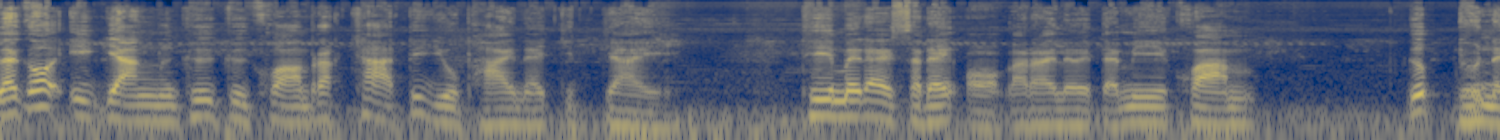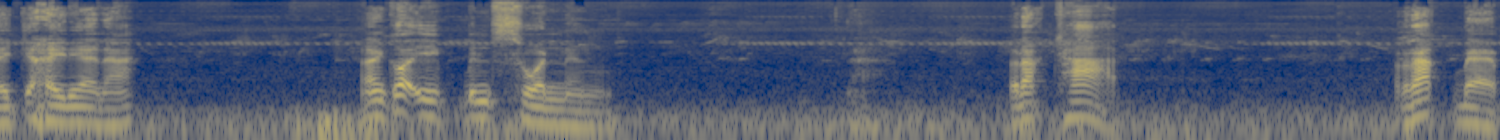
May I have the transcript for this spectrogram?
ล้วก็อีกอย่างหนึ่งคือคือความรักชาติที่อยู่ภายในจิตใจ ที่ไม่ได้แสดงออกอะไรเลย แต่มีความกึบอยู่ในใจเนี่ยนะนั่นก็อีกเป็นส่วนหนึ่งนะรักชาติ รักแบบ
